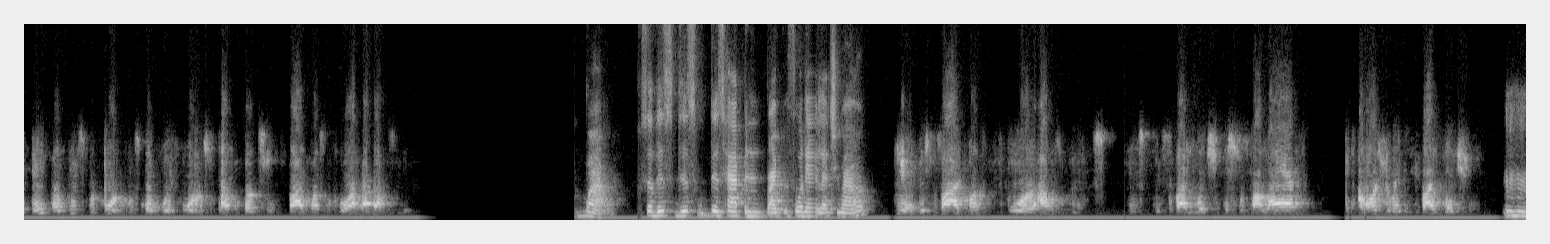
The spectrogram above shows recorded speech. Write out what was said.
the date of this report was February 4th, 2013, five months before I got out to. Wow. So this this this happened right before they let you out? Yeah, this was five months before I was released. This, this evaluation. This was my last incarcerated evaluation. Mm-hmm.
